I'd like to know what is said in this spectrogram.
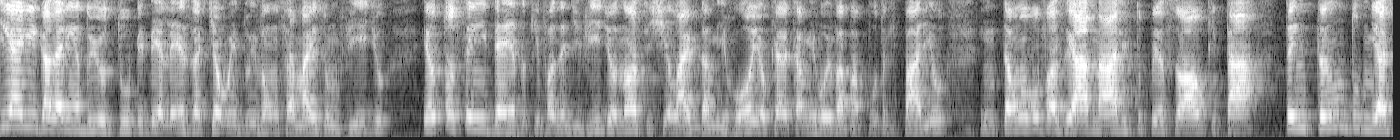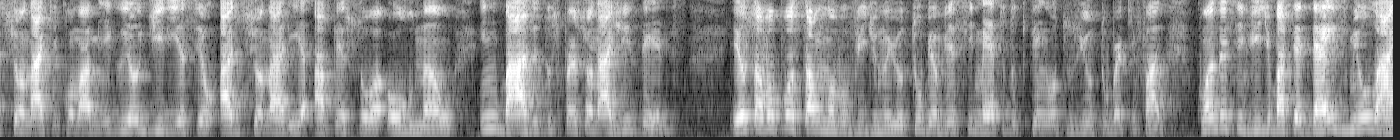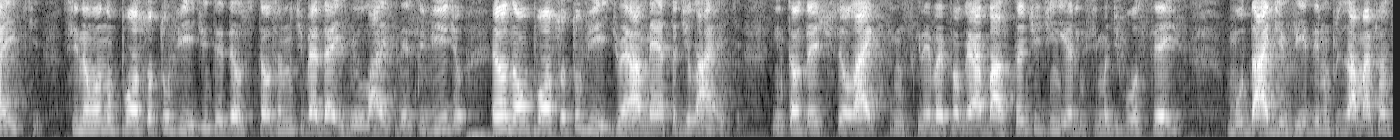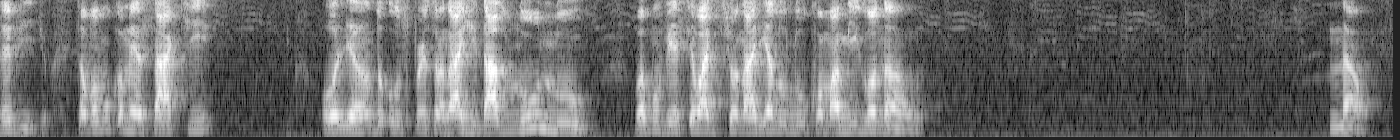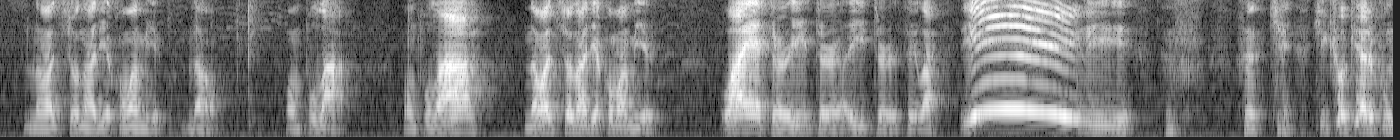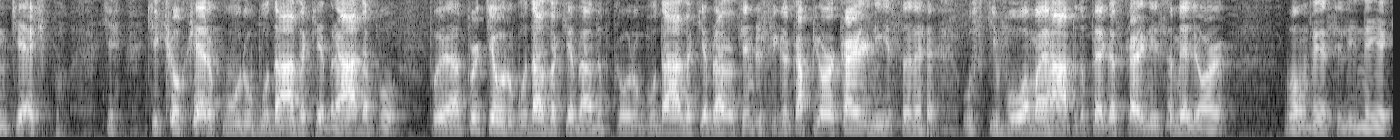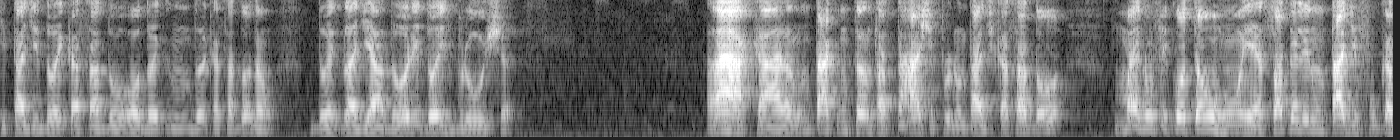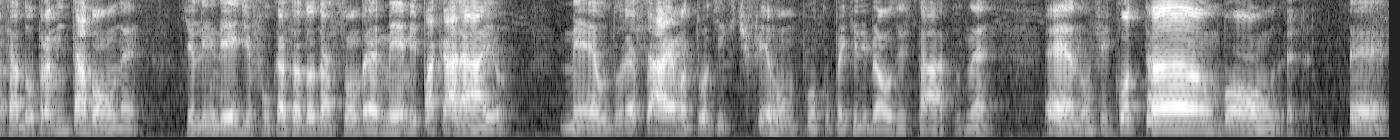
E aí, galerinha do YouTube, beleza? Aqui é o Edu e vamos para mais um vídeo. Eu tô sem ideia do que fazer de vídeo, eu não assisti live da Mihoi, eu quero que a Mihoi vá pra puta que pariu. Então eu vou fazer a análise do pessoal que tá tentando me adicionar aqui como amigo e eu diria se eu adicionaria a pessoa ou não em base dos personagens deles. Eu só vou postar um novo vídeo no YouTube, eu vi esse método que tem outros youtubers que fazem. Quando esse vídeo bater 10 mil likes, senão eu não posto outro vídeo, entendeu? Então se eu não tiver 10 mil likes nesse vídeo, eu não posto outro vídeo, é a meta de like. Então deixe o seu like, se inscreva aí para eu ganhar bastante dinheiro em cima de vocês, mudar de vida e não precisar mais fazer vídeo. Então vamos começar aqui olhando os personagens da Lulu. Vamos ver se eu adicionaria Lulu como amigo ou não. Não. Não adicionaria como amigo. Não. Vamos pular. Vamos pular. Não adicionaria como amigo. O Aether, Ether, Ether, sei lá. Ih! que, que que eu quero com o Kek, pô? Que, que eu quero com o urubu da asa quebrada, pô? É, por que o urubu da asa quebrada? Porque o urubu da asa quebrada sempre fica com a pior carniça, né? Os que voam mais rápido pegam as carniças melhor. Vamos ver esse Linei aqui. Tá de dois caçador. Ou dois, dois caçador, não. Dois gladiador e dois bruxa. Ah, cara, não tá com tanta taxa por não tá de caçador. Mas não ficou tão ruim. É só dele não tá de full caçador, pra mim tá bom, né? Que Linei de full caçador da sombra é meme pra caralho. É, o duro é essa arma tua aqui que te ferrou um pouco pra equilibrar os status, né? É, não ficou tão bom. É.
